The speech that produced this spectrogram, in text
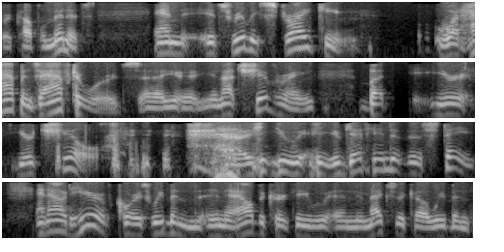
for a couple minutes, and it's really striking what happens afterwards. Uh, you're, you're not shivering, but you're you're chill. uh, you you get into the state, and out here, of course, we've been in Albuquerque in New Mexico. We've been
